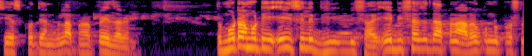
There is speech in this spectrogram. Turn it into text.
সিএস খতিয়ানগুলো আপনারা পেয়ে যাবেন। তো মোটামুটি এই ছিল বিষয়। এই বিষয়ে যদি আপনার আরও কোনো প্রশ্ন,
